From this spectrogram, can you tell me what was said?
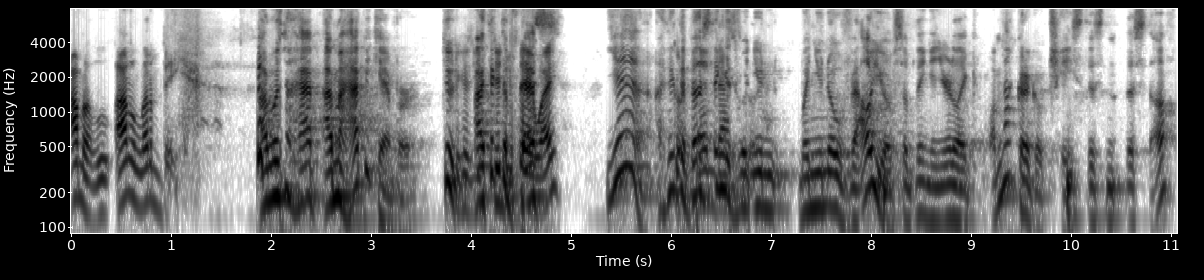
I'm gonna, I'm gonna let him be. I was a happy. I'm a happy camper, dude. Because you- I think the best. away? Yeah, I think Good, the best then thing is when you when you know value of something and you're like, I'm not gonna go chase this this stuff.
